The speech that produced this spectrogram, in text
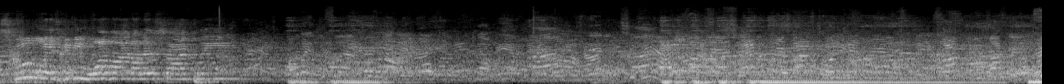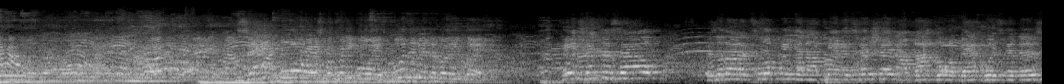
Schoolboys, give me one line on this side, please. Going backwards in this.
